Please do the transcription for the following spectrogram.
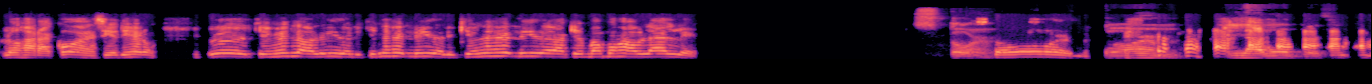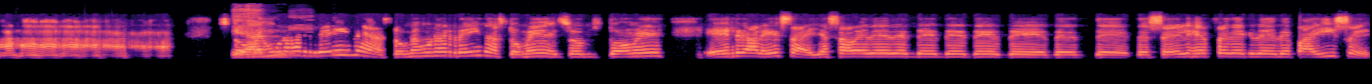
los Aracoans. Y ellos dijeron, ¿quién es la líder? ¿Y quién es el líder? ¿Y quién es el líder a quién vamos a hablarle? Storm. Storm. Storm. Storm es una reina, Storm es una reina, Storm es, es realeza, ella sabe de, de, de, de, de ser el jefe de, países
